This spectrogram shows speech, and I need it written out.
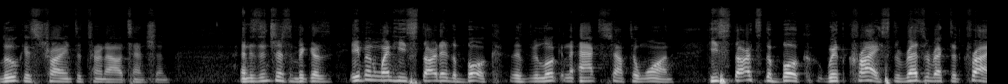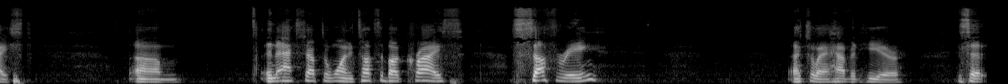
Luke is trying to turn our attention. And it's interesting because even when he started the book, if you look in Acts chapter 1, he starts the book with Christ, the resurrected Christ. Um, in Acts chapter 1, he talks about Christ suffering. Actually, I have it here. He said,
